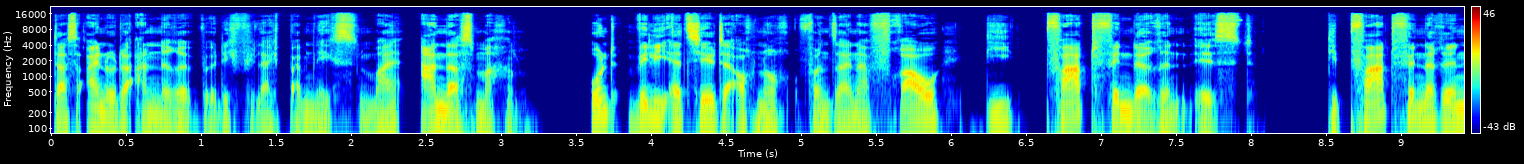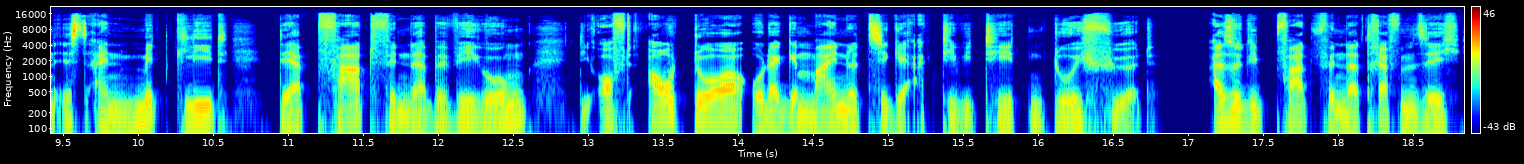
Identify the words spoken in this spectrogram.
das ein oder andere würde ich vielleicht beim nächsten Mal anders machen. Und Willi erzählte auch noch von seiner Frau, die Pfadfinderin ist. Die Pfadfinderin ist ein Mitglied der Pfadfinderbewegung, die oft Outdoor- oder gemeinnützige Aktivitäten durchführt. Also die Pfadfinder treffen sich,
